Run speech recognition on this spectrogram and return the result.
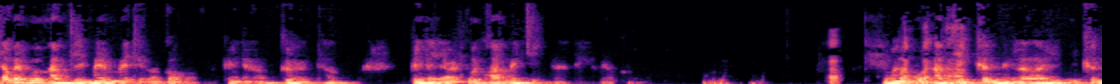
ถ้าไม่พูดความจริงไม่ไม่ถือว่าโกหกเพียงนะครับคือถ้าเป็นแต่จะพูดความไม่จริงนั่นเองแล้วก็ครับเราพูดความจริงครึ่งหนึ่งแล้วอีกครึ่ง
